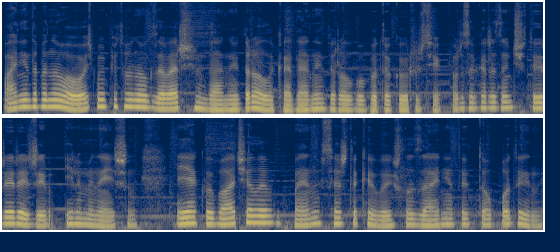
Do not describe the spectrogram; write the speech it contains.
Пані та панове, ось ми підготовок к завершенню даної відеоролика. Даний відеоролик був такій русі, як Forza Horizon 4 режим Illumination. І як ви бачили, в мене все ж таки вийшло зайняти топ-1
